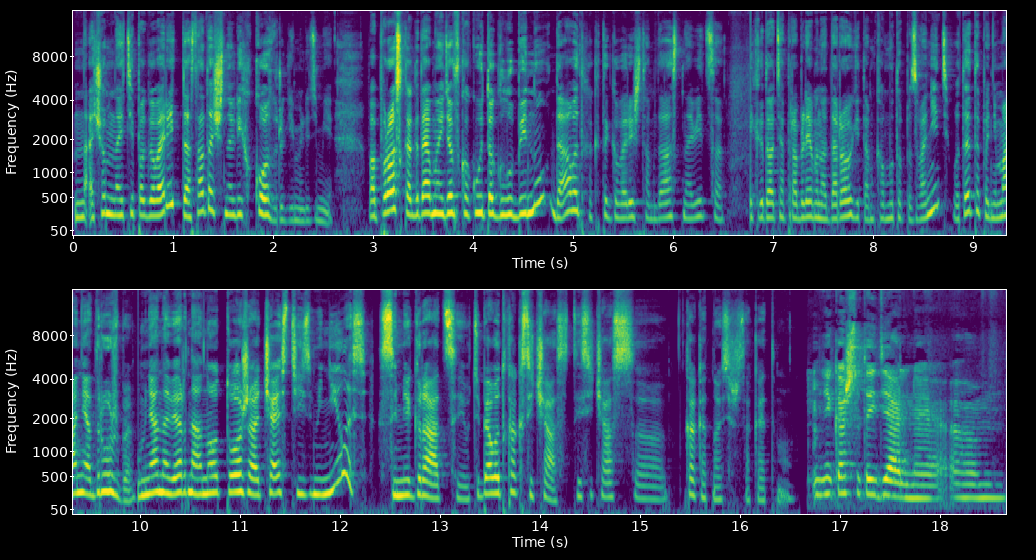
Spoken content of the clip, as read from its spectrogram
о чем найти поговорить достаточно легко с другими людьми. Вопрос, когда мы идем в какую-то глубину, да, вот как ты говоришь, там, да, остановиться, и когда у тебя проблема на дороге, там, кому-то позвонить, вот это понимание дружбы. У меня, наверное, оно тоже отчасти изменилось с эмиграцией. У тебя вот как сейчас? Ты сейчас э, как относишься к этому? Мне кажется, это идеальное эм,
